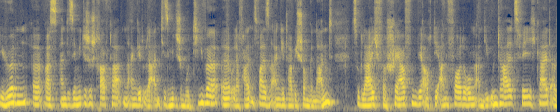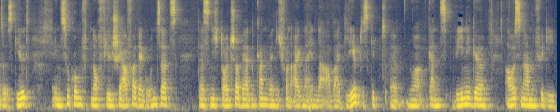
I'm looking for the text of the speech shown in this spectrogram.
Die Hürden, äh, was antisemitische Straftaten angeht oder antisemitische Motive äh, oder Verhaltensweisen angeht, habe ich schon genannt. Zugleich verschärfen wir auch die Anforderungen an die Unterhaltsfähigkeit. Also es gilt in Zukunft noch viel schärfer der Grundsatz, dass nicht Deutscher werden kann, wenn nicht von eigener Hände Arbeit lebt. Es gibt äh, nur ganz wenige Ausnahmen für die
